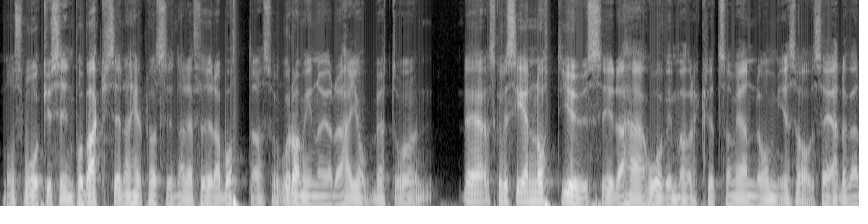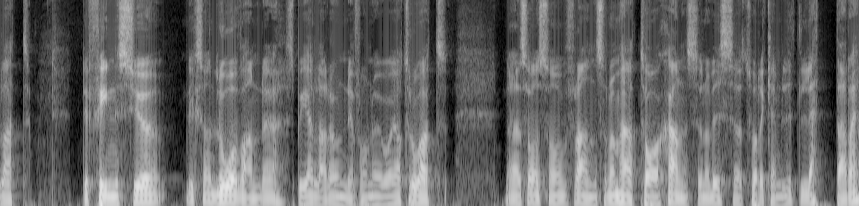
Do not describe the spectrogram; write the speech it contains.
någon småkusin på backsidan helt plötsligt när det är fyra borta så går de in och gör det här jobbet. Och det, ska vi se något ljus i det här HV-mörkret som vi ändå omges av så är det väl att det finns ju liksom lovande spelare underifrån nu och jag tror att när en sån som Frans och de här tar chansen och visar, jag tror det kan bli lite lättare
